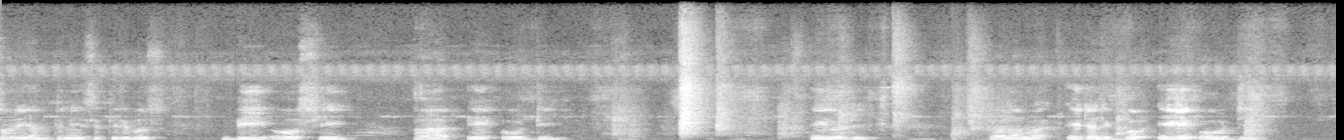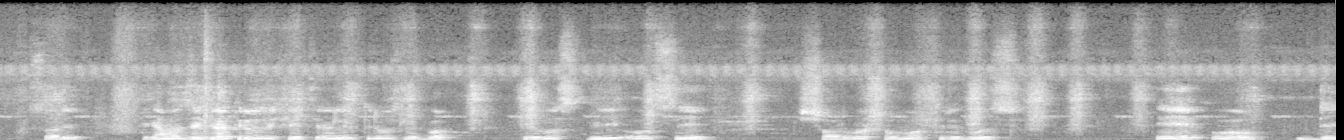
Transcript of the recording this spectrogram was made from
সরি, আমি তো নিয়েছি ত্রিভুজ বি ও সি আর A O D A O D তাহলে আমরা এটা লিখব এ ও ডি সরি, এখানে আমরা যে ত্রিভুজ লিখেছি ত্রিভুজ লিখব ত্রিভুজ বি ও সি সর্বসম ত্রিভুজ এ ও ডি।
